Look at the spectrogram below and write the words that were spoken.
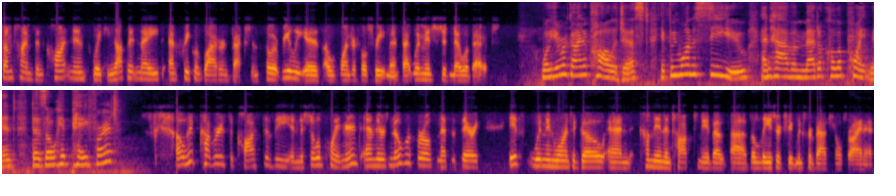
sometimes incontinence, waking up at night, and frequent bladder infections. So it really is a wonderful treatment that women should know about. Well, you're a gynecologist. If we want to see you and have a medical appointment, does OHIP pay for it? OHIP covers the cost of the initial appointment, and there's no referrals necessary if women want to go and come in and talk to me about uh, the laser treatment for vaginal dryness.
